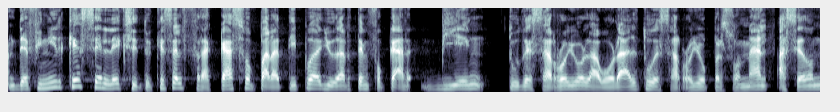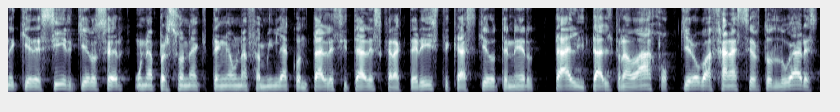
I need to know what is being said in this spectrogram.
Definir qué es el éxito y qué es el fracaso para ti puede ayudarte a enfocar bien tu desarrollo laboral, tu desarrollo personal, hacia dónde quieres ir. Quiero ser una persona que tenga una familia con tales y tales características, quiero tener tal y tal trabajo, quiero bajar a ciertos lugares.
